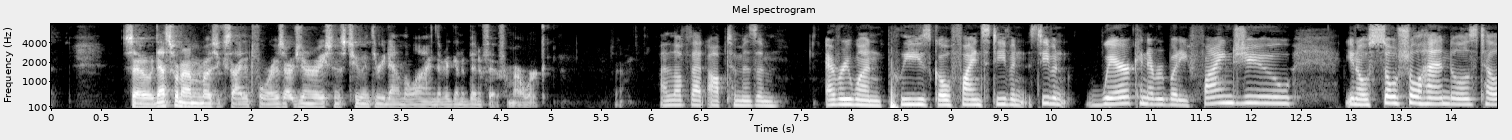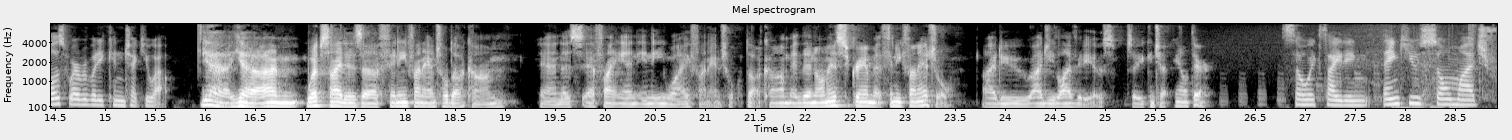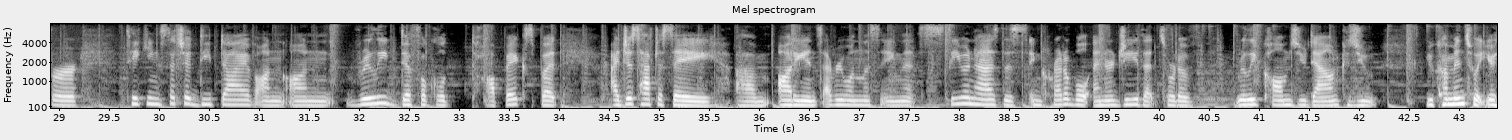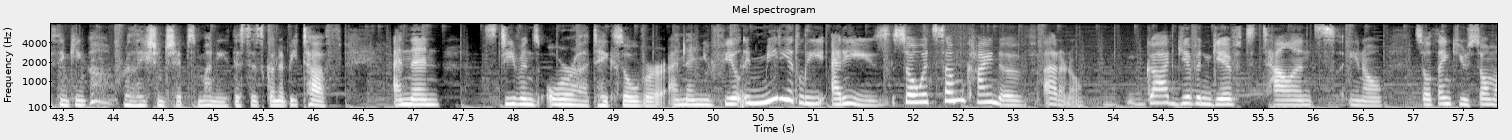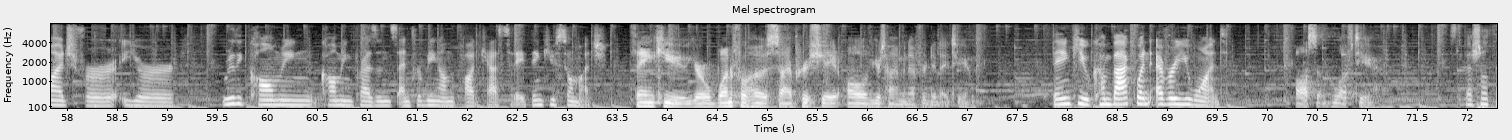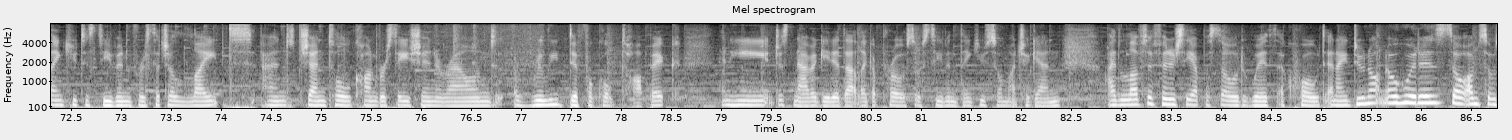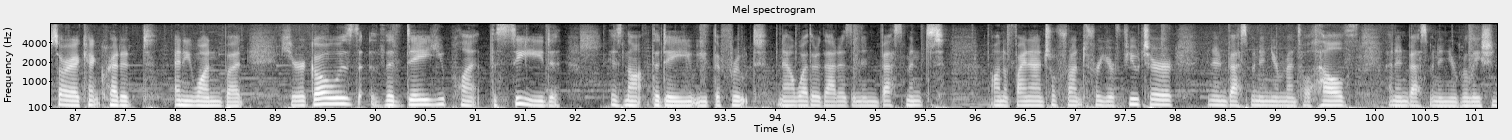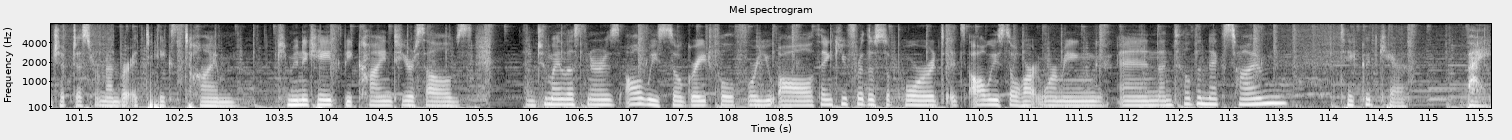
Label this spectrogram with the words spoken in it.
So that's what I'm most excited for is our generations two and three down the line that are going to benefit from our work. So. I love that optimism. Everyone, please go find Stephen. Stephen, where can everybody find you? You know, social handles. Tell us where everybody can check you out. Yeah, yeah. Um, website is uh, finneyfinancial.com and it's F-I-N-N-E-Y financial.com. And then on Instagram at Finney Financial, I do IG live videos. So you can check me out there. So exciting. Thank you so much for taking such a deep dive on on really difficult topics but i just have to say um, audience everyone listening that stephen has this incredible energy that sort of really calms you down because you you come into it, you're thinking, oh, relationships, money, this is going to be tough. And then Stephen's aura takes over, and then you feel immediately at ease. So it's some kind of, I don't know, God given gift, talents, you know. So thank you so much for your really calming, calming presence and for being on the podcast today. Thank you so much. Thank you. You're a wonderful host. I appreciate all of your time and effort today, too. Thank you. Come back whenever you want. Awesome. Love to. Special thank you to Stephen for such a light and gentle conversation around a really difficult topic. And he just navigated that like a pro. So, Stephen, thank you so much again. I'd love to finish the episode with a quote, and I do not know who it is, so I'm so sorry I can't credit anyone, but here it goes. The day you plant the seed is not the day you eat the fruit. Now, whether that is an investment, on a financial front for your future, an investment in your mental health, an investment in your relationship, just remember it takes time. Communicate, be kind to yourselves, And to my listeners, always so grateful for you all. Thank you for the support. It's always so heartwarming. And until the next time, take good care. Bye.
